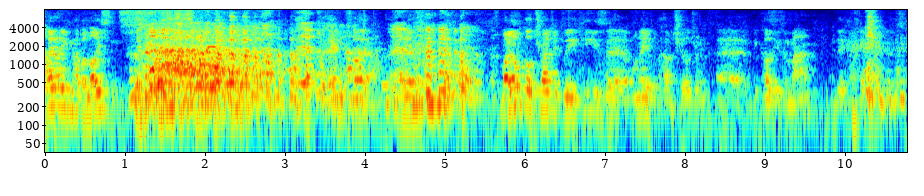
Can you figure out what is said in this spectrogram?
I don't even have a license. um, my uncle, tragically, he's uh, unable to have children uh, because he's a man and they can't get pregnant.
